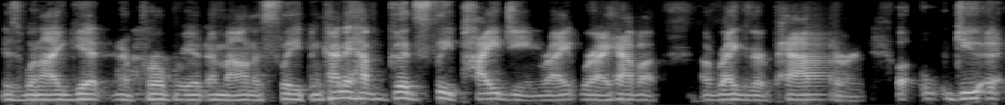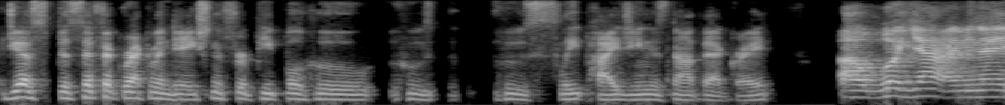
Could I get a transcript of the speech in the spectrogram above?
Is when I get an appropriate amount of sleep and kind of have good sleep hygiene, right? Where I have a, a regular pattern. Uh, do you do you have specific recommendations for people who whose whose sleep hygiene is not that great? Uh, well, yeah. I mean, I,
